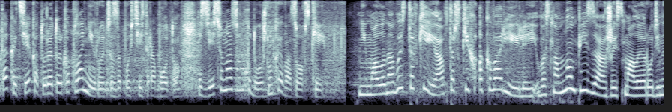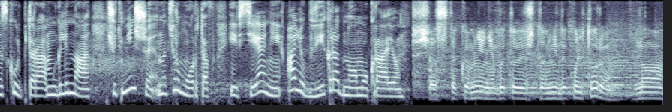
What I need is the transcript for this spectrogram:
так и те, которые только планируется запустить работу. Здесь у нас художник Ивазовский. Немало на выставке и авторских акварелей. В основном пейзажи с малой родины скульптора Мглина. Чуть меньше натюрмортов. И все они о любви к родному краю. Сейчас такое мнение бытует, что не до культуры, но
